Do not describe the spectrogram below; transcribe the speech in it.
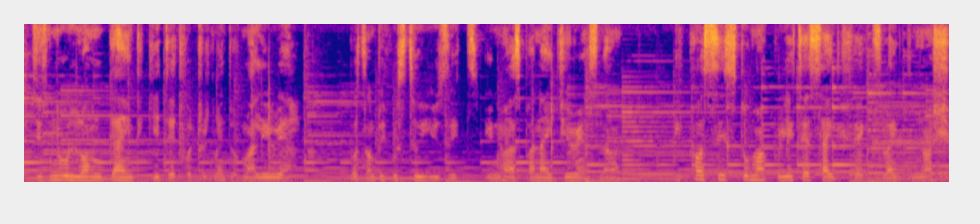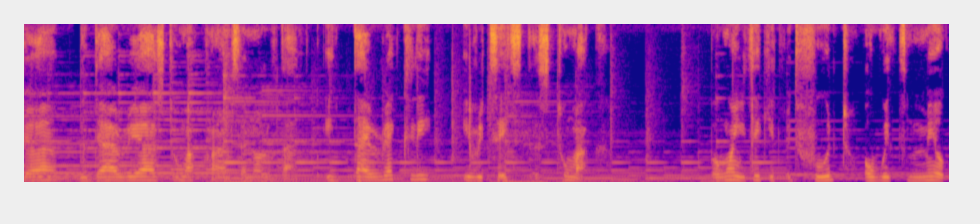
It is no longer indicated for treatment of malaria, but some people still use it, you know, as per Nigerians now. It causes stomach related side effects like nausea, diarrhea, stomach cramps, and all of that. It directly irritates the stomach. But when you take it with food or with milk,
